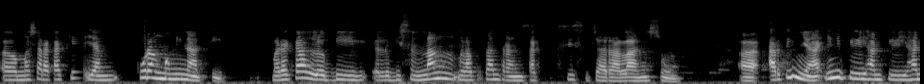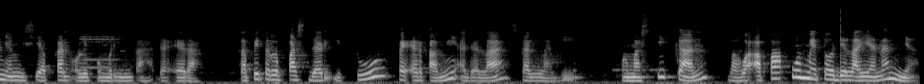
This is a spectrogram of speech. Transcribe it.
uh, masyarakat yang kurang meminati mereka lebih lebih senang melakukan transaksi secara langsung. Uh, artinya ini pilihan-pilihan yang disiapkan oleh pemerintah daerah. Tapi terlepas dari itu, PR kami adalah sekali lagi memastikan bahwa apa pun metode layanannya,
